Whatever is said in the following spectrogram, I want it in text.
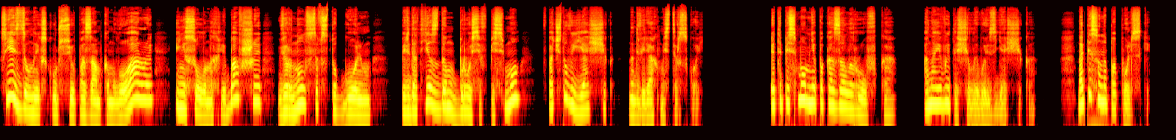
съездил на экскурсию по замкам Луары и, несолоно хлебавший, вернулся в Стокгольм, перед отъездом бросив письмо в почтовый ящик на дверях мастерской. Это письмо мне показала Руфка. Она и вытащила его из ящика. Написано по-польски,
